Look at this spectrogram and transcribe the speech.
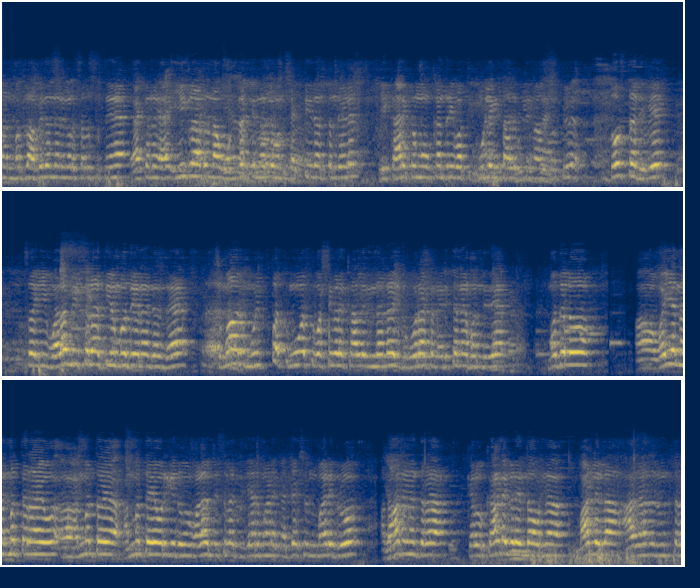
ನಾನು ಮೊದಲು ಅಭಿನಂದನೆಗಳು ಸಲ್ಲಿಸುತ್ತೇನೆ. ಯಾಕಂದ್ರೆ ಈಗಲಾದ್ರೂ ನಾವು ಒಗ್ಗಟ್ಟಿನಲ್ಲಿ ಒಂದು ಶಕ್ತಿ ಇದೆ ಅಂತಂದೇಳಿ ಈ ಕಾರ್ಯಕ್ರಮ ಮುಖಾಂತರ ಇವತ್ತು ಕೂಡ್ಲಿಗಿ ತಾಲೂಕಿಗೆ ನಾವು ತೋರಿಸ್ತಾ ಇದೀವಿ. ಸೊ ಈ ಒಳ ಮೀಸಲಾತಿ ಎಂಬುದು ಏನಿದೆ ಅಂದ್ರೆ ಸುಮಾರು ಇಪ್ಪತ್ತು ಮೂವತ್ತು ವರ್ಷಗಳ ಕಾಲದಿಂದಲೇ ಇದು ಹೋರಾಟ ನಡೀತಾನೆ ಬಂದಿದೆ. ಮೊದಲು ವೈ ಎನ್ ಹನುಮಂತರಾಯ ಹನುಮಂತಯ್ಯ ಹನುಮಂತಯ್ಯ ಅವರಿಗೆ ಇದು ಒಳ ಮೀಸಲಾತಿ ಜಾರಿ ಮಾಡಕ್ಕೆ ಅಧ್ಯಕ್ಷ ಮಾಡಿದ್ರು. ಅದಾದ ನಂತರ ಕೆಲವು ಕಾರಣಗಳಿಂದ ಅವ್ರನ್ನ ಮಾಡಲಿಲ್ಲ. ಅದಾದ ನಂತರ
